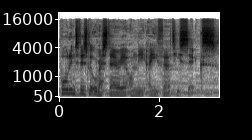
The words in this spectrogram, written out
pulled into this little rest area on the A36.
